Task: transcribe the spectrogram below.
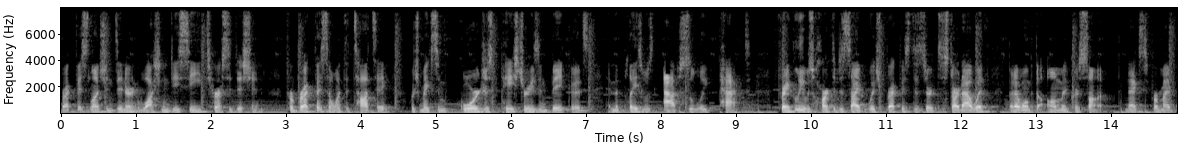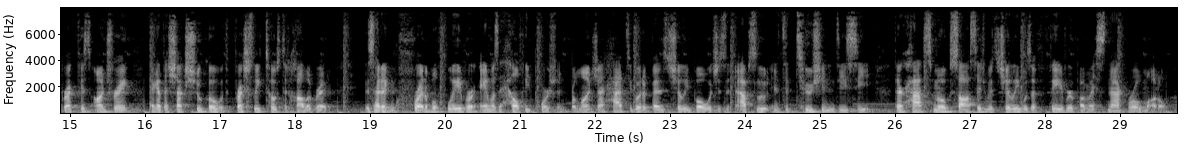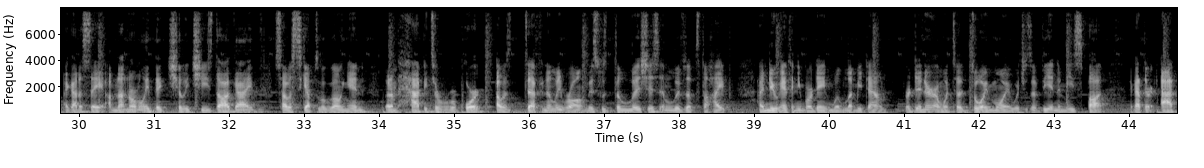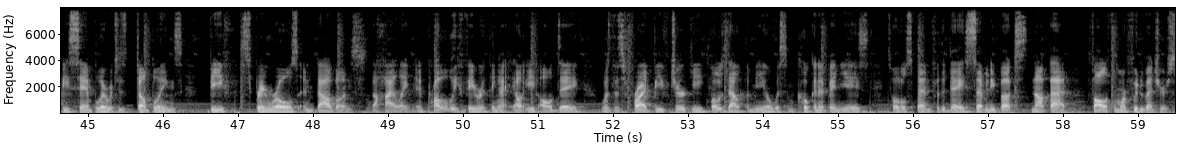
Breakfast, lunch, and dinner in Washington, D.C., tourist edition. For breakfast, I went to Tatte, which makes some gorgeous pastries and baked goods, and the place was absolutely packed. Frankly, it was hard to decide which breakfast dessert to start out with, but I went with the almond croissant. Next, for my breakfast entree, I got the shakshuka with freshly toasted challah bread. This had an incredible flavor and was a healthy portion. For lunch, I had to go to Ben's Chili Bowl, which is an absolute institution in DC. Their half-smoked sausage with chili was a favorite by my snack role model. I gotta say, I'm not normally a big chili cheese dog guy, so I was skeptical going in, but I'm happy to report I was definitely wrong. This was delicious and lives up to the hype. I knew Anthony Bourdain wouldn't let me down. For dinner, I went to Doi Moi, which is a Vietnamese spot. I got their appy sampler, which is dumplings, beef, spring rolls, and bao buns. The highlight and probably favorite thing I ate all day was this fried beef jerky. Closed out the meal with some coconut beignets. Total spend for the day, 70 bucks. Not bad. Follow for more food adventures.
